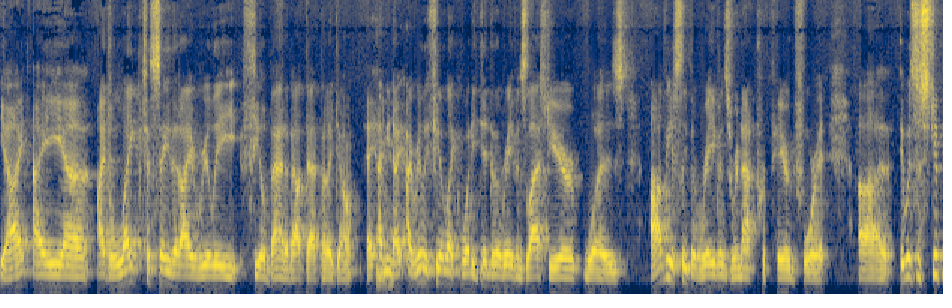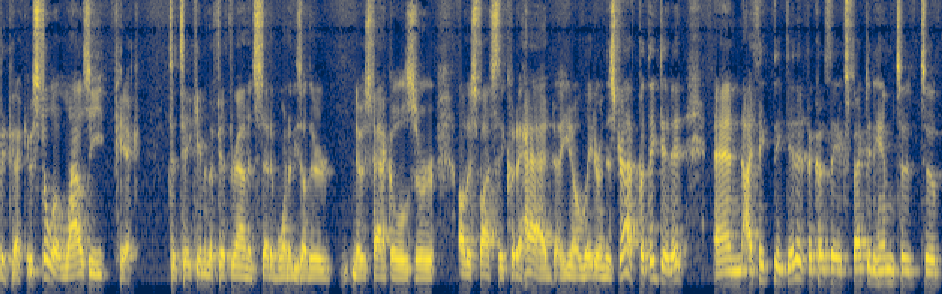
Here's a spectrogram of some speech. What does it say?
Yeah, I, I uh, I'd like to say that I really feel bad about that, but I don't. I, I mean, I, I really feel like what he did to the Ravens last year was obviously the Ravens were not prepared for it. Uh, it was a stupid pick. It was still a lousy pick to take him in the fifth round instead of one of these other nose tackles or other spots they could have had, uh, you know, later in this draft. But they did it, and I think they did it because they expected him to to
